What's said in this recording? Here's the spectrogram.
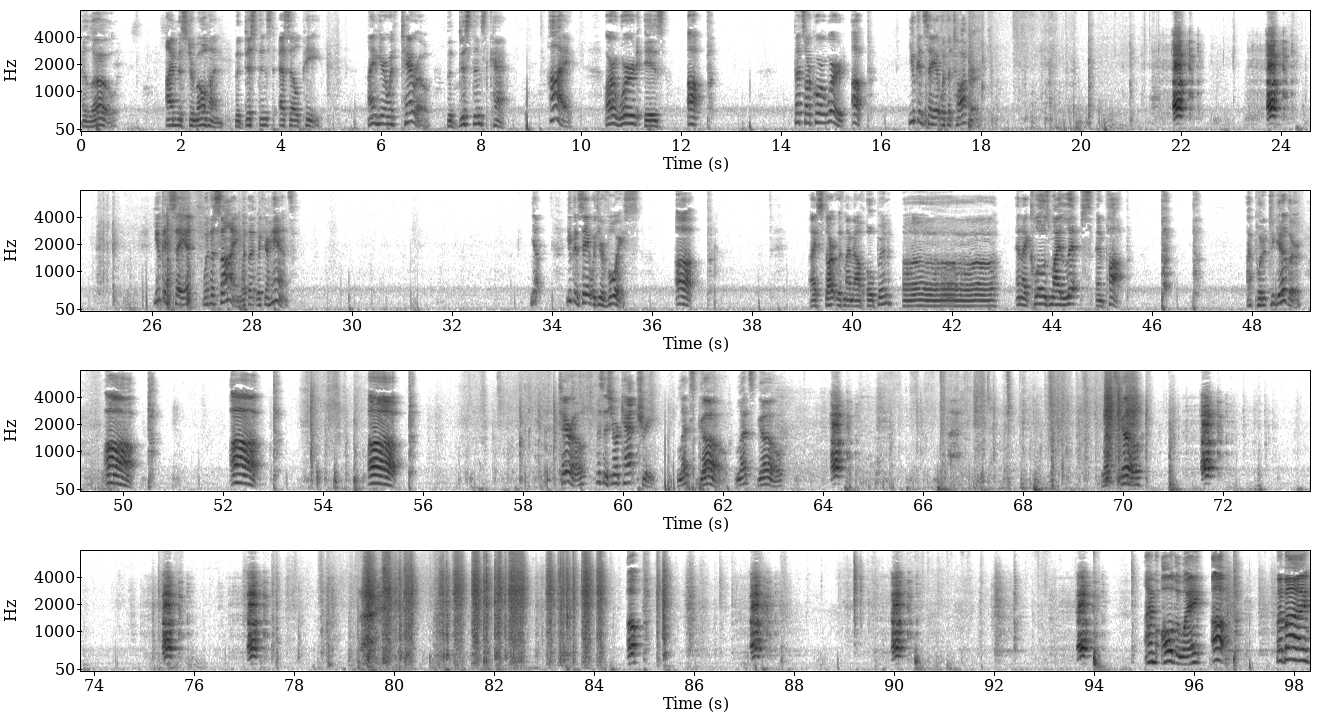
Hello. I'm Mr. Mohan, the distanced SLP. I'm here with Taro, the distanced cat. Hi. Our word is up. That's our core word, up. You can say it with a talker. Up. Up. You can say it with a sign, with, a, with your hands. Yep. You can say it with your voice. Up. I start with my mouth open. Uh, and I close my lips and pop. I put it together. Up. Up. Up. Taro, this is your cat treat. Let's go. Let's go. Up. Let's go. Up. Up. Up. Up. Up. Up. Up. I'm all the way up. Bye bye.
